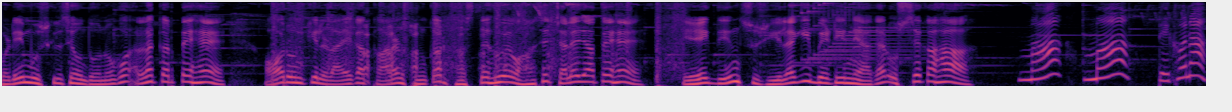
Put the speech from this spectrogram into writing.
बड़ी मुश्किल से उन दोनों को अलग करते हैं और उनकी लड़ाई का कारण सुनकर हँसते हुए वहाँ से चले जाते हैं। एक दिन सुशीला की बेटी ने आकर उससे कहा माँ माँ देखो ना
